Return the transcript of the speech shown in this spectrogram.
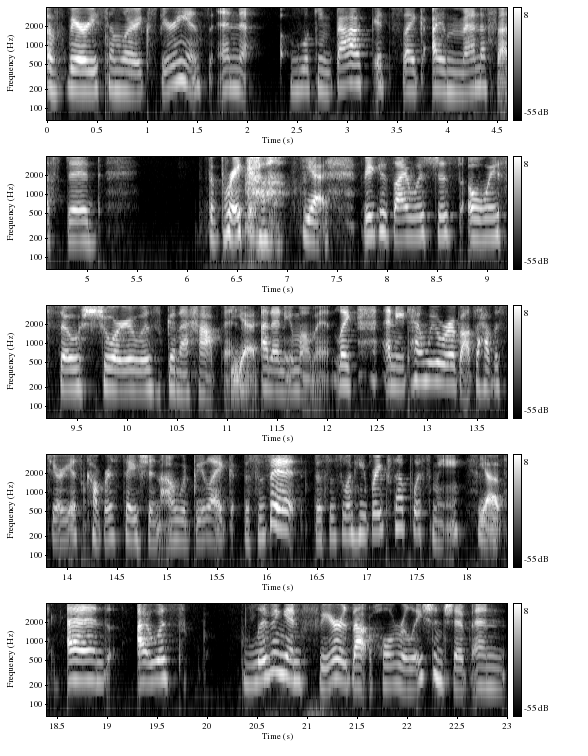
a very similar experience and looking back, it's like I manifested the breakup. Yes. because I was just always so sure it was going to happen yes. at any moment. Like anytime we were about to have a serious conversation, I would be like, this is it. This is when he breaks up with me. Yep. And I was living in fear that whole relationship and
